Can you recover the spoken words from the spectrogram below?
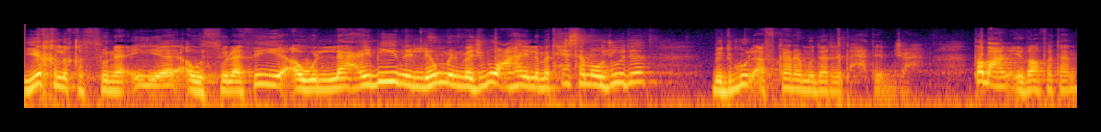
يخلق الثنائية أو الثلاثية أو اللاعبين اللي هم المجموعة هاي لما تحسها موجودة بتقول أفكار المدرب حتنجح. طبعا إضافة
